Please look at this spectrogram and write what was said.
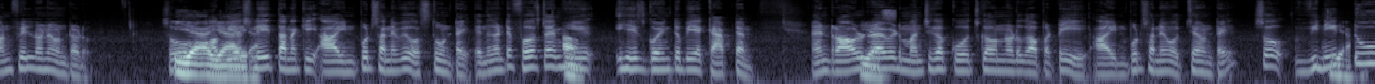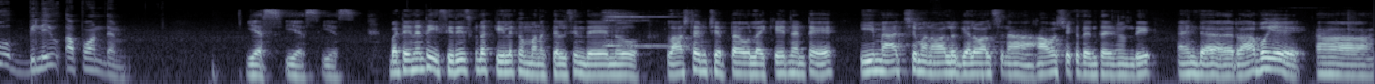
ఆన్ ఫీల్డ్లోనే ఉంటాడు. సో ఆబ్వియస్లీ తనకి ఆ ఇన్పుట్స్ అనేవి వస్తూ ఉంటాయి. ఎందుకంటే first time he he's going to be a captain and Rahul. Dravid మంచిగా కోచ్గా ఉన్నాడు కాబట్టి ఆ ఇన్పుట్స్ అనేవి వచ్చే ఉంటాయి. So we need. To believe upon them yes yes yes but ఏంటంటే ఈ సిరీస్ కూడా కీలకం. మనకు తెలిసిందే నువ్వు లాస్ట్ టైం చెప్పావు లైక్ ఏంటంటే ఈ మ్యాచ్ మన వాళ్ళు గెలవాల్సిన ఆవశ్యకత ఎంత ఉంది. అండ్ రాబోయే ఆ,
